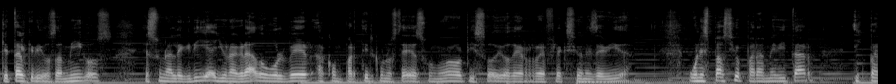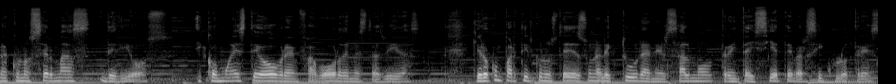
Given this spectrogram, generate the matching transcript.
¿Qué tal queridos amigos? Es una alegría y un agrado volver a compartir con ustedes un nuevo episodio de Reflexiones de Vida. Un espacio para meditar y para conocer más de Dios y cómo éste obra en favor de nuestras vidas. Quiero compartir con ustedes una lectura en el Salmo 37, versículo 3.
